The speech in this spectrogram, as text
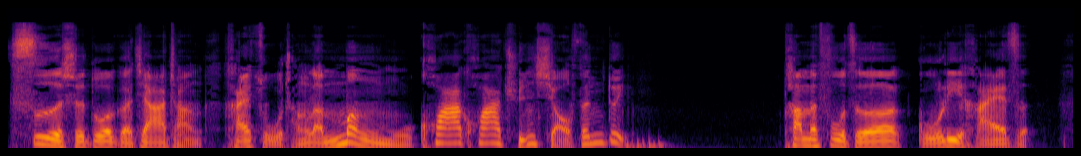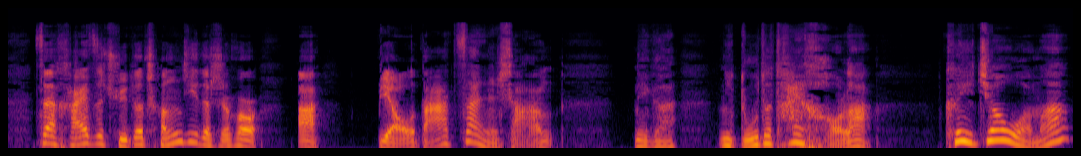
四十多个家长还组成了孟母夸夸群小分队，他们负责鼓励孩子，在孩子取得成绩的时候啊。表达赞赏，那个你读的太好了，可以教我吗？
